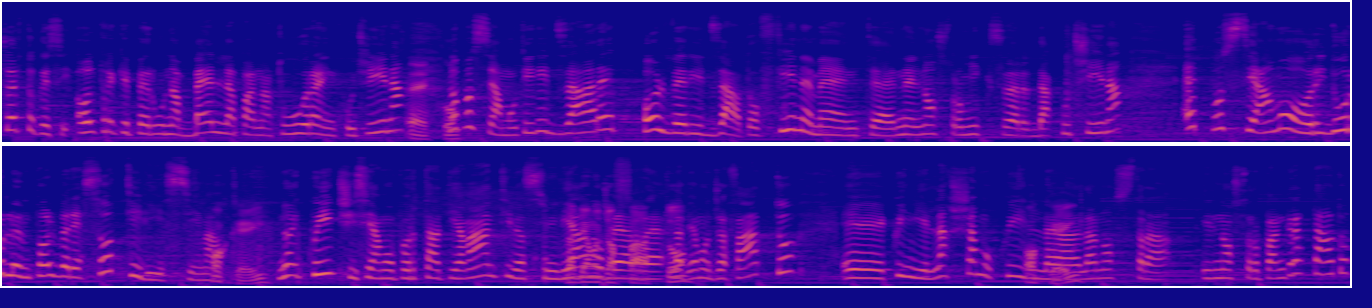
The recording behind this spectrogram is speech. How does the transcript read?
Certo che sì, oltre che per una bella panatura in cucina, ecco. lo possiamo utilizzare polverizzato finemente nel nostro mixer da cucina e possiamo ridurlo in polvere sottilissima. Okay. Noi qui ci siamo portati avanti, Massimiliano, l'abbiamo già, già fatto, eh, quindi lasciamo qui okay. la, nostra, il nostro pan grattato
